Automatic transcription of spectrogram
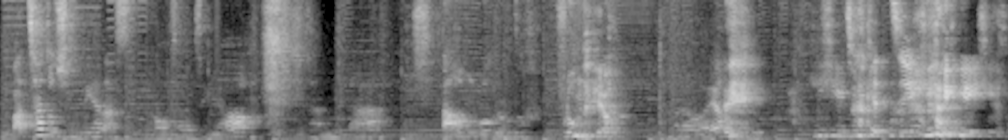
그 마차도 준비해놨으니까 어서 오세요. 감사합니다. 나하고 먹어도 부럽네요. 부러워요? 히히 좋겠지. 히히.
